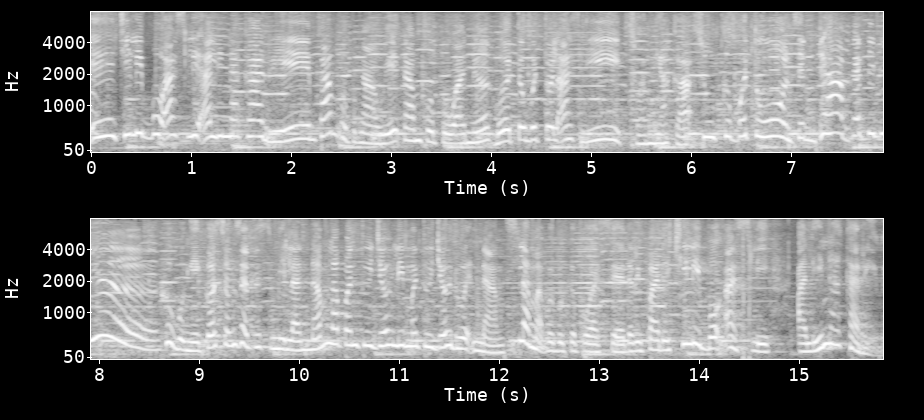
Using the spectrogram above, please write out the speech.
Eh, cili bo asli Alina Karim. Tanpa pengawet, tanpa pewarna. Betul-betul asli. Suami akak suka betul. Sedap kata dia. Hubungi 0196875726. Selamat berbuka puasa daripada cili bo asli Alina Karim.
